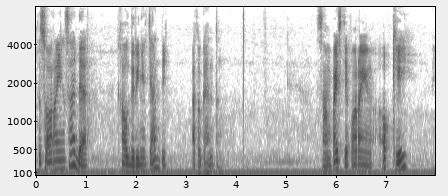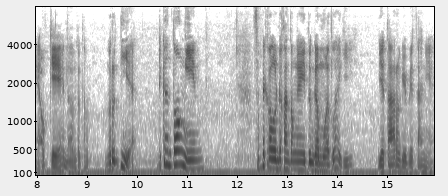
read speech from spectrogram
seseorang yang sadar kalau dirinya cantik atau ganteng. Sampai setiap orang yang oke, okay, ya oke okay, dalam tata menurut dia dikantongin sampai kalau udah kantongnya itu nggak muat lagi dia taruh gebetannya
